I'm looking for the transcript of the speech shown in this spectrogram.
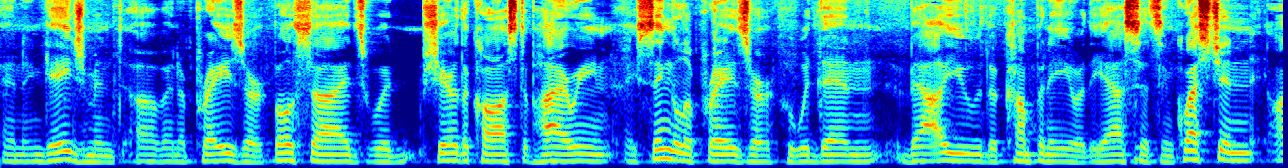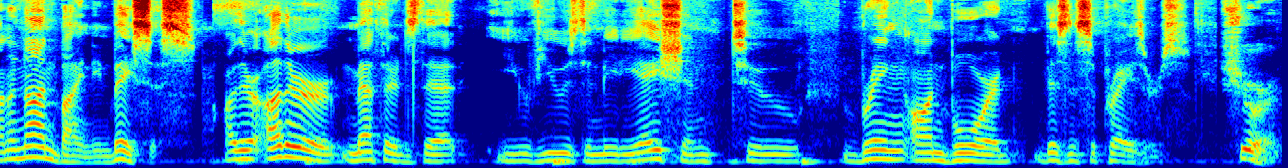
and, engagement of an appraiser, both sides would share the cost of hiring a single appraiser who would then value the company or the assets in question on a non binding basis. Are there other methods that you've used in mediation to bring on board business appraisers? Sure.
